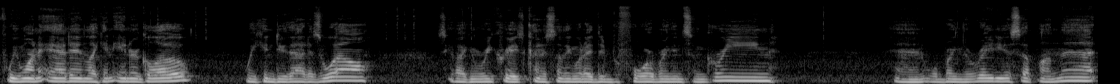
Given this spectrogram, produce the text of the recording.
If we want to add in like an inner glow, we can do that as well. See if I can recreate kind of something what I did before, bring in some green. And we'll bring the radius up on that.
